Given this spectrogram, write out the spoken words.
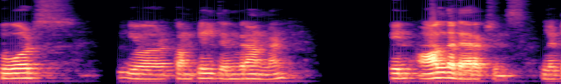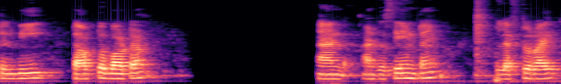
towards your complete environment in all the directions. Let it be top to bottom and at the same time left to right.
